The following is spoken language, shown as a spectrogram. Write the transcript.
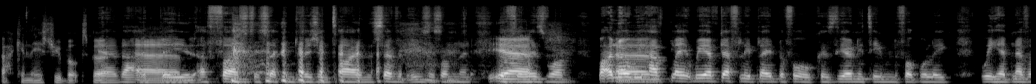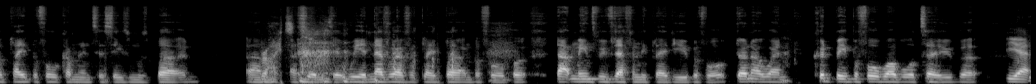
back in the history books. But yeah, that would um, be a first or second division tie in the seventies or something. Yeah, if there is one. But I know um, we have played. We have definitely played before because the only team in the football league we had never played before coming into the season was Burton. Um, right. That's the only thing. We had never ever played Burton before, but that means we've definitely played you before. Don't know when. Could be before World War Two, but yeah,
